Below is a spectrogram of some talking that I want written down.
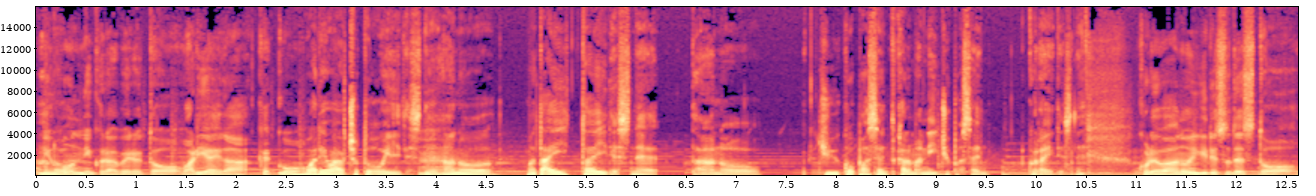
あ日の本に比べると割合が結構割合はちょっと多いですね。うんあのまあ、大体ですねあの15%からまあ20%ぐらいですね。これはあのイギリスですと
